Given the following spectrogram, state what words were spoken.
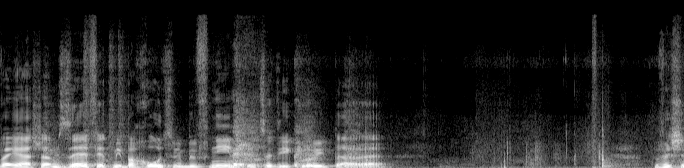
והיה שם זפת מבחוץ, מבפנים, שצדיק לא איתה. וש,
